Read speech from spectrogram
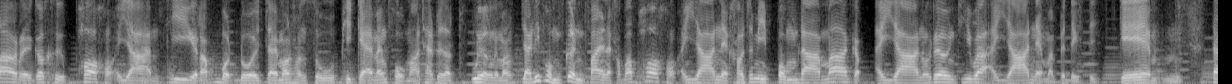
มากเลยก็คือพ่อของอายานที่รับบทโดยใจมอนทอนซูพี่แกแม่งโผล่มาแทบจะทุกเรื่องเลยมั้งอย่างที่ผมเกินไปนะครับว่าพ่อของไอยานเนี่ยเขาจะมีปมดราม่ากับไอยานเรื่องที่ว่าไอยานเนี่ยมันเป็นเด็กติดเกมอืมแต่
